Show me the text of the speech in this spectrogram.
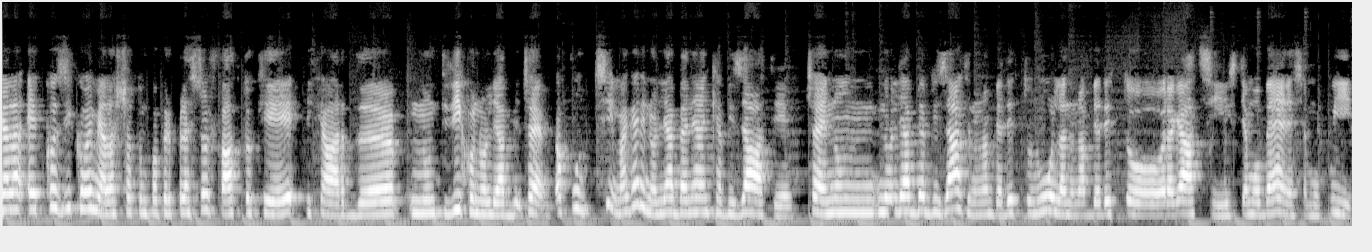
ha, è così come mi ha lasciato un po' perplesso il fatto che Picard non ti dico non li abbia, cioè appunto sì, magari non li abbia neanche avvisati, cioè non, non li abbia avvisati, non abbia detto nulla, non abbia detto ragazzi stiamo bene, siamo qui.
